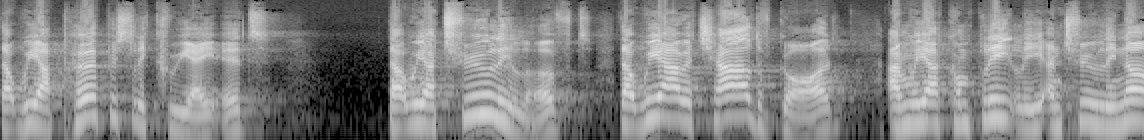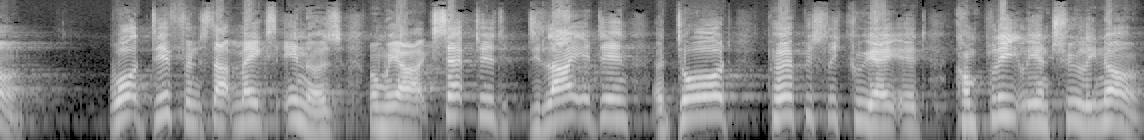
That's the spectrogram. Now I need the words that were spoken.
that we are purposely created, that we are truly loved, that we are a child of God, and we are completely and truly known. What difference that makes in us when we are accepted, delighted in, adored, purposely created, completely and truly known.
